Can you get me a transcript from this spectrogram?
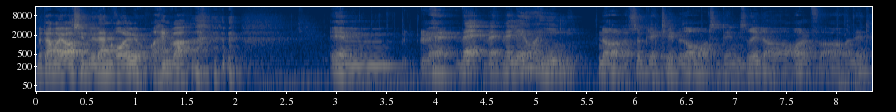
men der var jeg også i en lidt anden rolle, jo, og han var. øhm, hvad, hvad, hvad laver I egentlig, når der så bliver klippet over til Dennis Ritter og Rolf og, og lidt.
